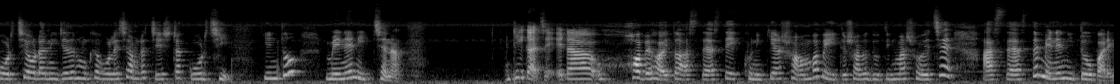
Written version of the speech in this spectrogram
করছে, ওরা নিজেদের মুখে বলেছে, আমরা চেষ্টা করছি, কিন্তু মেনে নিচ্ছে না। ঠিক আছে, এটা হবে হয়তো আস্তে আস্তে, এক্ষুনি কি আর সম্ভব? এই তো সবে দু তিন মাস হয়েছে, আস্তে আস্তে মেনে নিতেও পারে।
